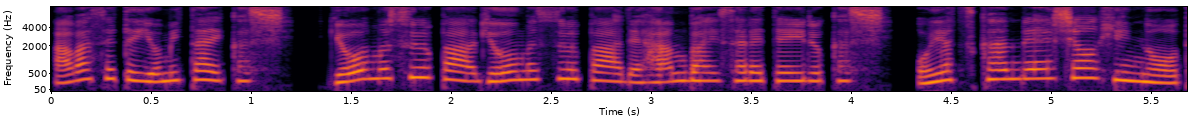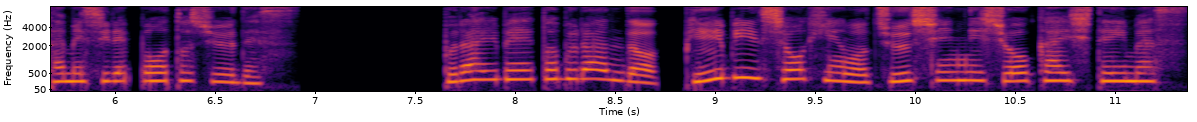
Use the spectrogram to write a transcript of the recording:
合わせて読みたい歌詞、業務スーパー業務スーパーで販売されている歌詞、おやつ関連商品のお試しレポート集です。プライベートブランド PB 商品を中心に紹介しています。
